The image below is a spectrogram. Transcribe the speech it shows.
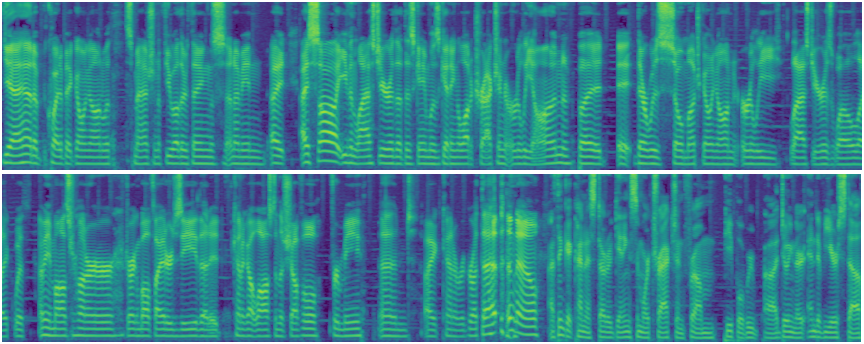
Yeah, I had a, quite a bit going on with Smash and a few other things. And I mean, I I saw even last year that this game was getting a lot of traction early on, but it, there was so much going on early last year as well. Like with, I mean, Monster Hunter, Dragon Ball FighterZ, that it kind of got lost in the shuffle for me. And I kind of regret that now. I think it kind of started getting some more traction from people re- uh, doing their end of year stuff.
